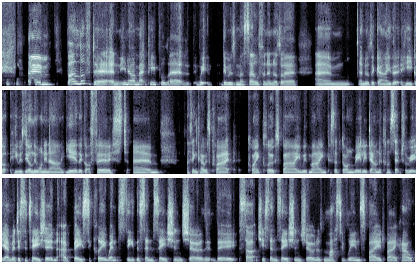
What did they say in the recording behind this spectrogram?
um, but I loved it, and you know, I met people there. We, there was myself and another um, another guy that he got. He was the only one in our year that got a first. Um, I think I was quite quite close by with mine because I'd gone really down the conceptual route. Yeah, my dissertation, I basically went to see the Sensation show, the, the Saatchi Sensation show, and was massively inspired by how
